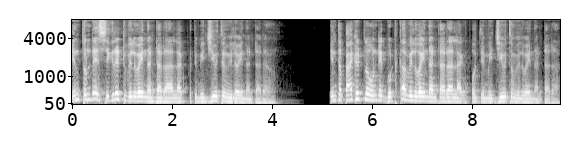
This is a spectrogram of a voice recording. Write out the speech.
ఎంత ఉండే సిగరెట్ విలువైందంటారా? లేకపోతే మీ జీవితం విలువైందంటారా? ఇంత ప్యాకెట్లో ఉండే గుట్కా విలువైందంటారా? లేకపోతే మీ జీవితం విలువైందంటారా?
